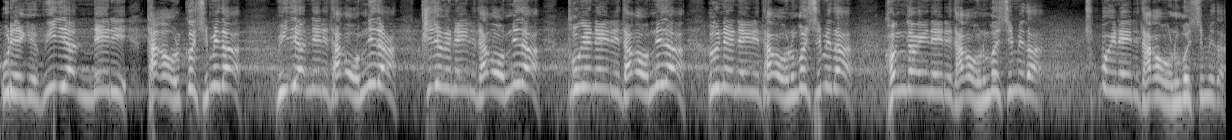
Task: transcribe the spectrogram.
우리에게 위대한 내일이 다가올 것입니다. 위대한 내일이 다가옵니다. 기적의 내일이 다가옵니다. 복의 내일이 다가옵니다. 은혜 내일이 다가오는 것입니다. 건강의 내일이 다가오는 것입니다. 축복의 내일이 다가오는 것입니다.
